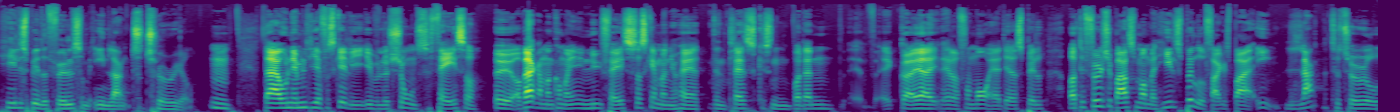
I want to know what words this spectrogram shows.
hele spillet føles som en lang tutorial. Mm. Der er jo nemlig de her forskellige evolutionsfaser, øh, og hver gang man kommer ind i en ny fase, så skal man jo have den klassiske sådan, hvordan øh, gør jeg, eller formår jeg det her spil. Og det føles jo bare som om, at hele spillet faktisk bare er en lang tutorial,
